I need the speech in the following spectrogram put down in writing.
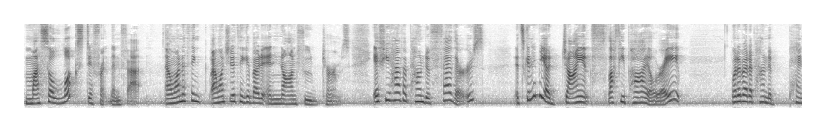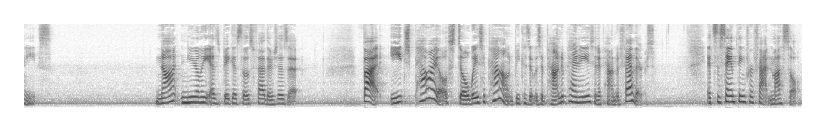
muscle looks different than fat. I want to think I want you to think about it in non-food terms. If you have a pound of feathers, it's going to be a giant fluffy pile, right? What about a pound of pennies? Not nearly as big as those feathers, is it? But each pile still weighs a pound because it was a pound of pennies and a pound of feathers. It's the same thing for fat and muscle.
